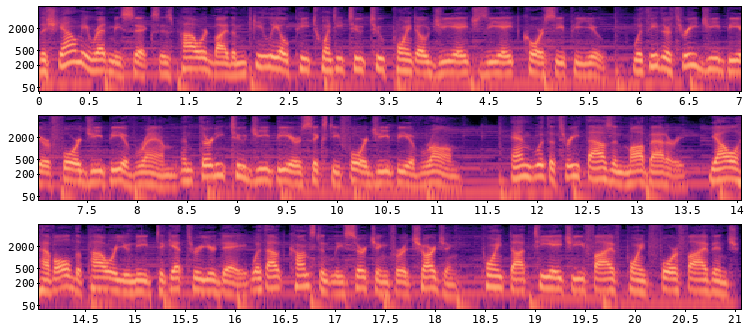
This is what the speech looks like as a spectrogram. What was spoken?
The Xiaomi Redmi 6 is powered by the MT P22 2.0 GHz 8-core CPU, with either 3GB or 4GB of RAM and 32GB or 64GB of ROM. And with a 3000 mAh battery, you'll have all the power you need to get through your day without constantly searching for a charging point. The 5.45-inch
